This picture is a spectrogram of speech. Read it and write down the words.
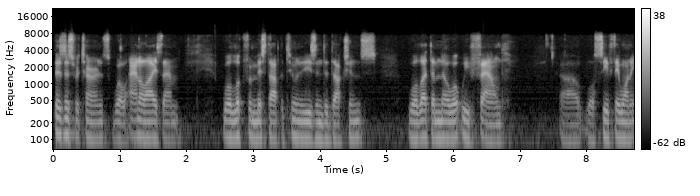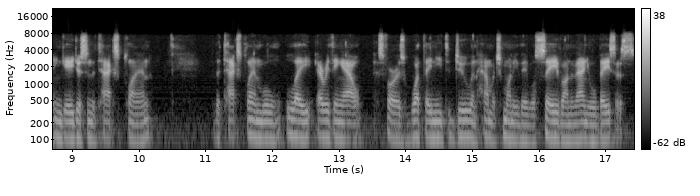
business returns. We'll analyze them. We'll look for missed opportunities and deductions. We'll let them know what we've found. Uh, we'll see if they want to engage us in the tax plan. The tax plan will lay everything out as far as what they need to do and how much money they will save on an annual basis.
